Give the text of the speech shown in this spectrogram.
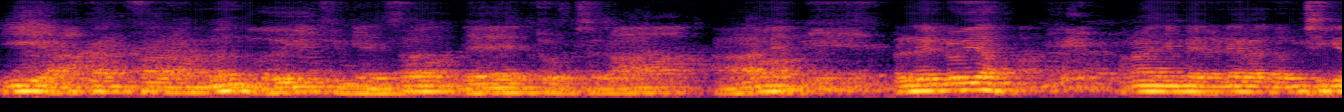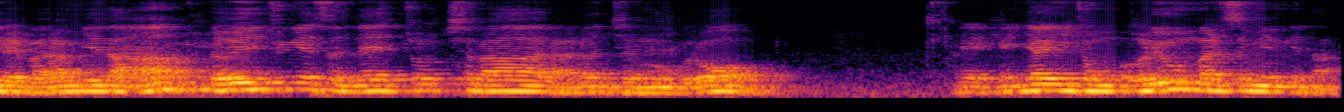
이 악한 사람은 너희 중에서 내쫓으라. 아멘. 할렐루야. 하나님의 은혜가 넘치기를 바랍니다. 너희 중에서 내쫓으라 라는 제목으로 네, 굉장히 좀 어려운 말씀입니다.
